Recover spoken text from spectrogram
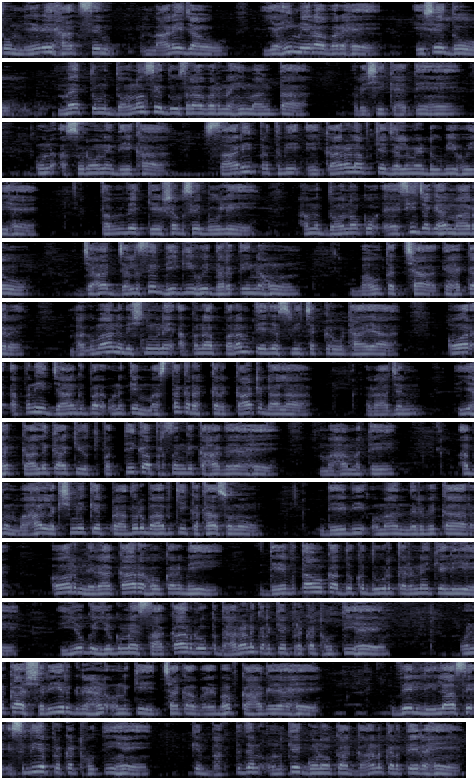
तो मेरे हाथ से मारे जाओ। यही मेरा वर है, इसे दो। मैं तुम दोनों से दूसरा वर नहीं माँगता। ऋषि कहते हैं, उन असुरों ने देखा, सारी पृथ्वी एकारणव के जल में डूबी हुई है। तब वे केशव से बोले, हम दोनों को ऐसी जगह मारो, जहाँ जल से भीगी हुई धरती न हो। बहुत अच्छा कहकर भगवान विष्णु ने अपना परम तेजस्वी चक्र उठाया और अपनी जांग पर उनके मस्तक रखकर काट डाला। राजन, यह कालिका की उत्पत्ति का प्रसंग कहा गया है। महामते, अब महालक्ष्मी के प्रादुर्भाव की कथा सुनो। देवी उमा निर्विकार और निराकार होकर भी देवताओं का दुख दूर करने के लिए युग युग में साकार रूप धारण करके प्रकट होती है। उनका शरीर ग्रहण उनकी इच्छा का वैभव कहा गया है। वे लीला से इसलिए प्रकट होती हैं कि भक्तजन उनके गुणों का गान करते रहें।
